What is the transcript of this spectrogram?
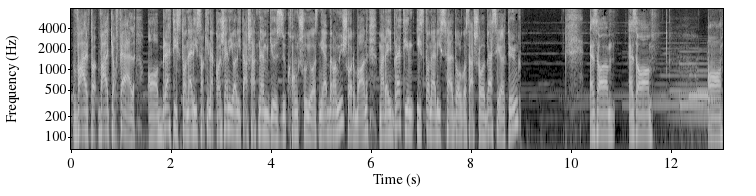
vált, váltja fel a Bret Easton Ellis, akinek a zsenialitását nem győzzük hangsúlyozni. Ebben a műsorban már egy Bret Easton Ellis feldolgozásról beszéltünk. Ez a, ez a, a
